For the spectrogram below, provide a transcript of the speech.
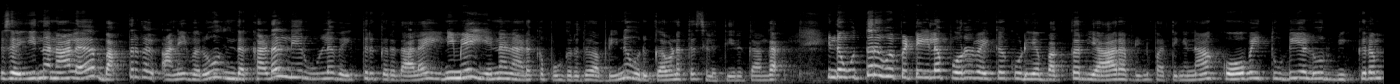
ச- இதனால் பக்தர்கள் அனைவரும் இந்த கடல் நீர் உள்ளே வைத்திருக்கிறதால இனிமே என்ன நடக்க போகிறது அப்படின்னு ஒரு கவனத்தை செலுத்தியிருக்காங்க. இந்த உத்தரவு பெட்டியில் பொருள் வைக்கக்கூடிய பக்தர் யார் அப்படின்னு பார்த்தீங்கன்னா கோவை துடியலூர் விக்ரம்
